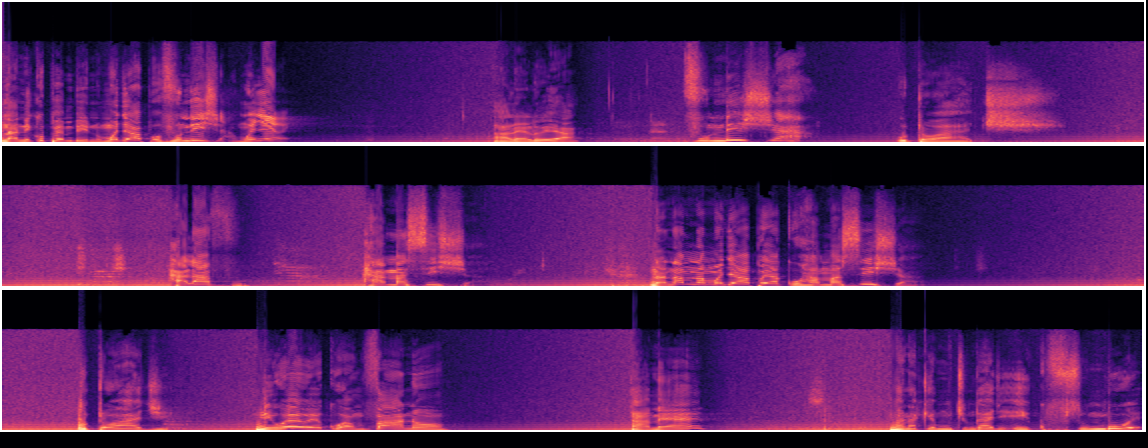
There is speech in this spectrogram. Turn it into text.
Na nikupe mbinu. Mojawapo fundisha mwenyewe. Haleluya. Fundisha utoaji. Halafu hamasisha. Na namna mojawapo ya kuhamasisha utoaji ni wewe kuwa mfano. Amen manake mchungaji ikusumbue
